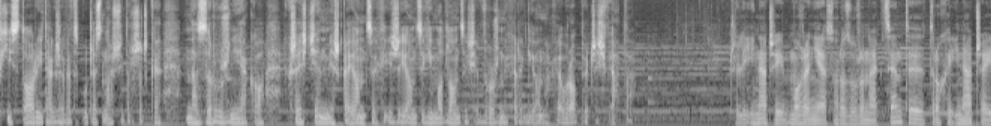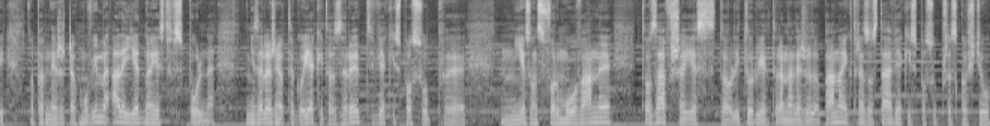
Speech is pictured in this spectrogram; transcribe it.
historii, także we współczesności troszeczkę nas różni jako chrześcijan mieszkających i żyjących i modlących się w różnych regionach Europy czy świata. Czyli inaczej, może nie są rozłożone akcenty, trochę inaczej o pewnych rzeczach mówimy, ale jedno jest wspólne. Niezależnie od tego, jaki to jest ryt, w jaki sposób jest on sformułowany, to zawsze jest to liturgia, która należy do Pana i która została w jakiś sposób przez Kościół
